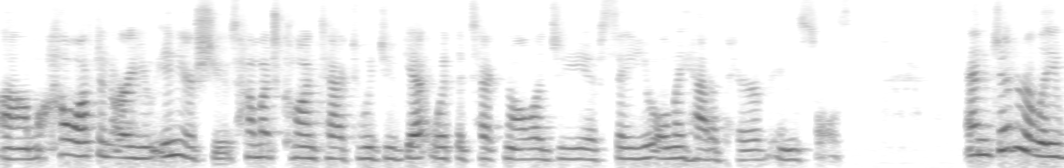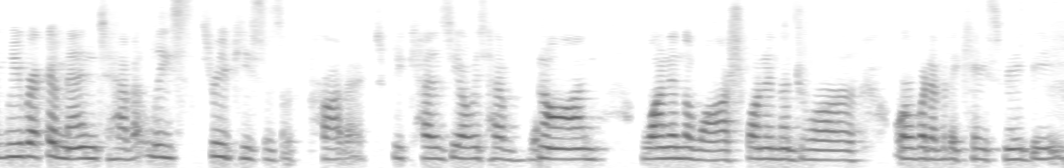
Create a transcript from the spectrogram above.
Um, how often are you in your shoes? How much contact would you get with the technology if, say, you only had a pair of insoles? And generally, we recommend to have at least three pieces of product because you always have one on, one in the wash, one in the drawer, or whatever the case may be.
